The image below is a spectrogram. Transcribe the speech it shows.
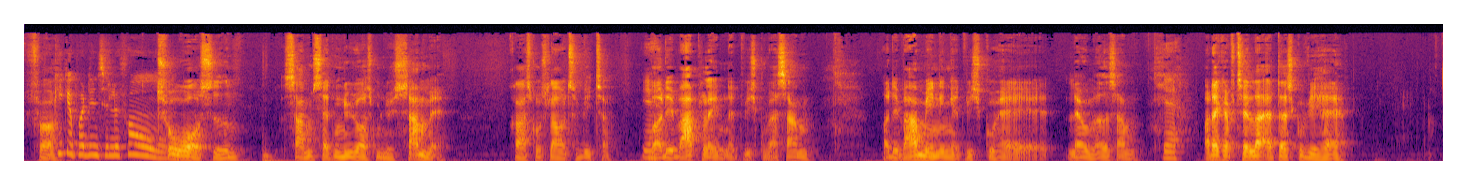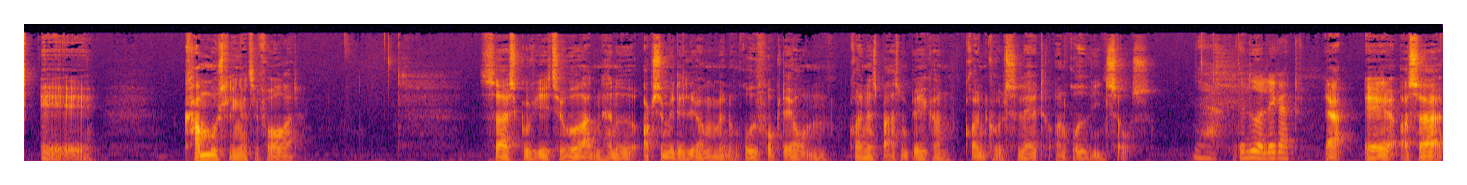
for Kigger på din telefon. to år siden sammensat en nytårsmenu sammen med Rasmus Laurits og Victor. Ja. Hvor det var planen, at vi skulle være sammen. Og det var meningen, at vi skulle have lave mad sammen. Ja. Og der kan jeg fortælle dig, at der skulle vi have øh, kammuslinger til forret. Så skulle vi til hovedretten have noget oksemedaljon med nogle rødfrugter i ovnen, grønlandsbars med bacon, grønkålsalat og en rødvinsauce. ja, det lyder lækkert. Ja, øh, og så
